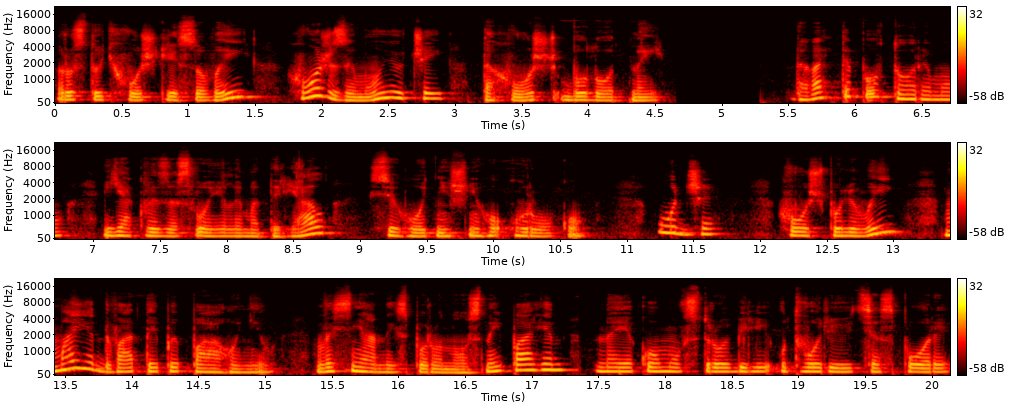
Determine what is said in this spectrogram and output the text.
ростуть хвощ лісовий, хвощ зимуючий та хвощ болотний. Давайте повторимо, як ви засвоїли матеріал сьогоднішнього уроку. Отже, хвощ польовий має два типи пагонів весняний спороносний пагін, на якому в стробілі утворюються спори,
